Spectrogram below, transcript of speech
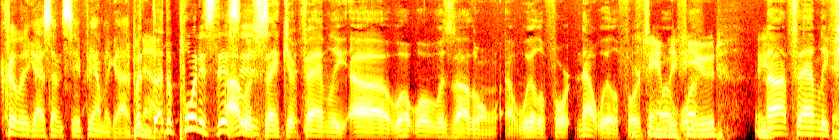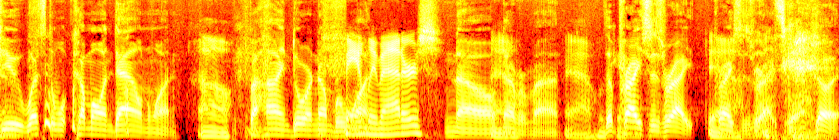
Clearly, you guys haven't seen Family Guy, but No. th- the point is this: I was is thinking Family. Uh, what what was the other one? Uh, Wheel of Fortune. Not Wheel of Fortune. Family What- what- Feud. Not Family Feud. What's the come on down one? Oh, Behind door number Family one. Family Matters. No, No. never mind. Yeah, who the? Price is Right. Yeah, Price is Right. Yeah, go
